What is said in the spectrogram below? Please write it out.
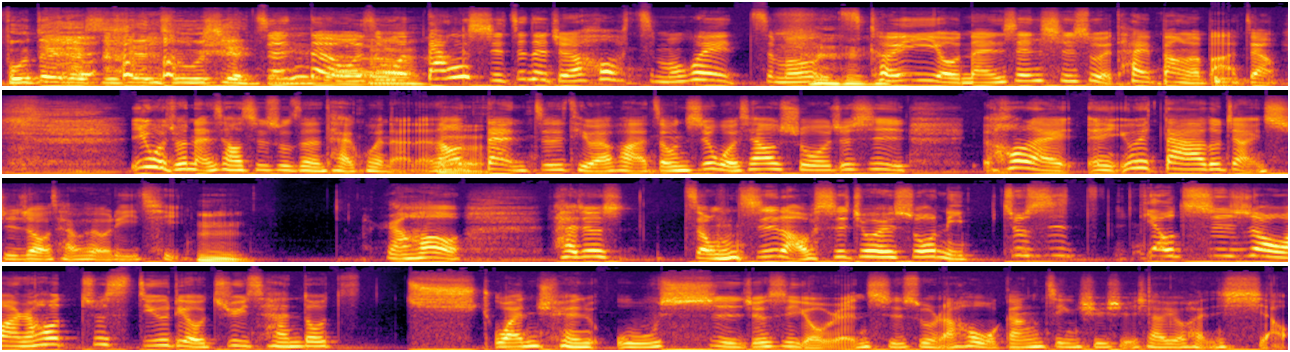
不对的时间出现。真的，我我当时真的觉得，哦，怎么会，怎么可以有男生吃素，也太棒了吧？这样，因为我觉得男生要吃素真的太困难了。然后，但这是题外话。总之，我是要说，就是后来，嗯，因为大家都叫你吃肉才会有力气，嗯，然后他就是，总之老师就会说你就是要吃肉啊，然后就 studio 聚餐都。完全无视，就是有人吃素。然后我刚进去学校又很小，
